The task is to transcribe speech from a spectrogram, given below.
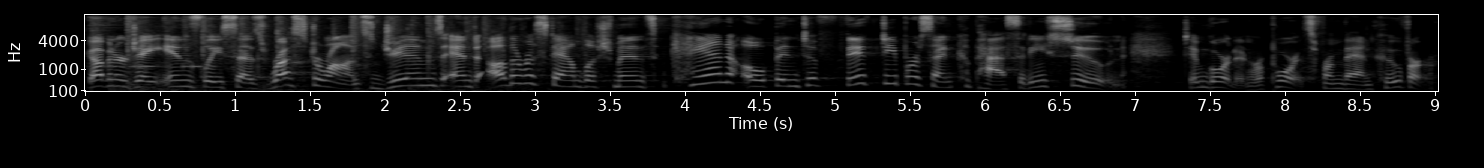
Governor Jay Inslee says restaurants, gyms, and other establishments can open to 50% capacity soon. Tim Gordon reports from Vancouver.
